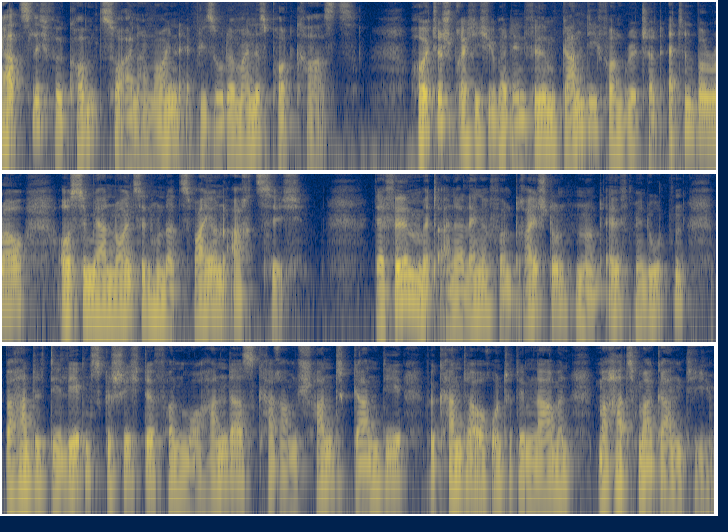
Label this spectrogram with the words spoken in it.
Herzlich willkommen zu einer neuen Episode meines Podcasts. Heute spreche ich über den Film Gandhi von Richard Attenborough aus dem Jahr 1982. Der Film mit einer Länge von 3 Stunden und 11 Minuten behandelt die Lebensgeschichte von Mohandas Karamchand Gandhi, bekannter auch unter dem Namen Mahatma Gandhi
